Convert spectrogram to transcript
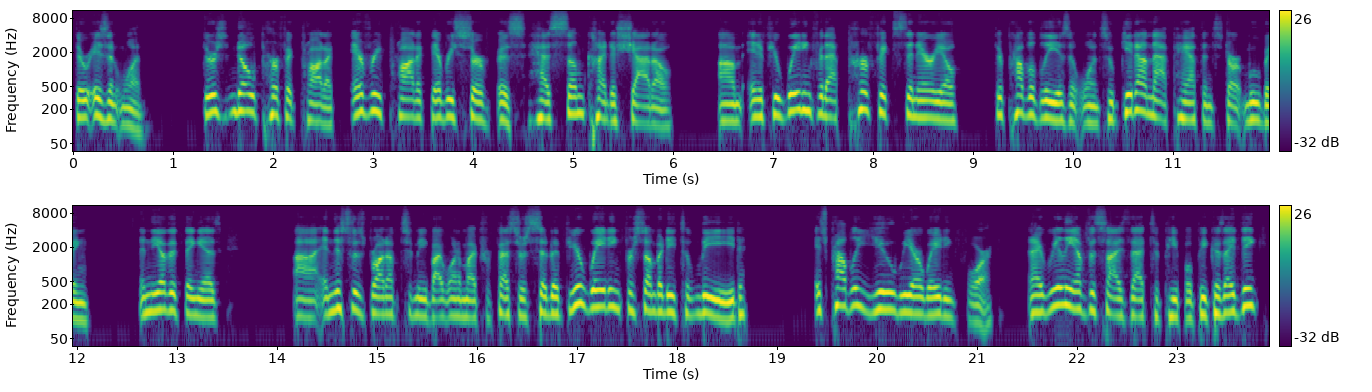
there isn't one. There's no perfect product. Every product, every service has some kind of shadow. Um, and if you're waiting for that perfect scenario, there probably isn't one. So get on that path and start moving. And the other thing is, uh, and this was brought up to me by one of my professors, said if you're waiting for somebody to lead, it's probably you we are waiting for. And I really emphasize that to people because I think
